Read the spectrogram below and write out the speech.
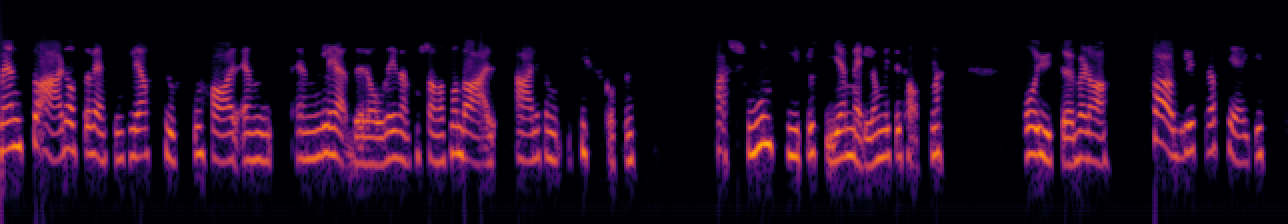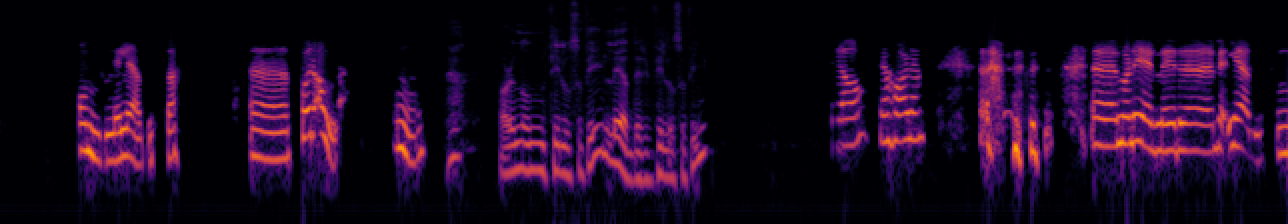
Men så er det også vesentlig at prosten har en, en lederrolle i den forstand at man da er, er liksom biskopens person i prostiet mellom visitatene. Og utøver da faglig, strategisk, åndelig ledelse uh, for alle. Mm. Har du noen filosofi? Lederfilosofi? Ja, jeg har det. Eh, når det gjelder eh, ledelsen,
